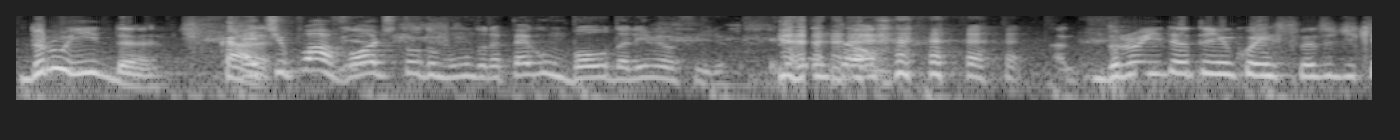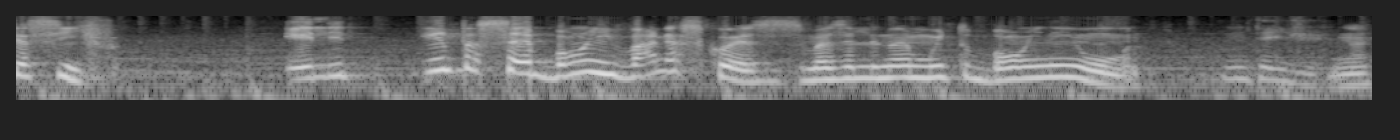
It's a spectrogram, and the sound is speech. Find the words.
druida. Cara, tipo a avó de todo mundo, né? Pega um bold ali, meu filho. druida eu tenho conhecimento de que assim, ele tenta ser bom em várias coisas, mas ele não é muito bom em nenhuma, Entendi. né?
